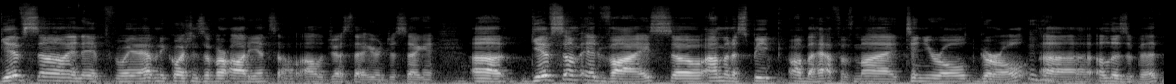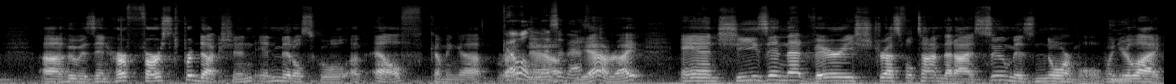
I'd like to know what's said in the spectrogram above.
give some, and if we have any questions of our audience, I'll, I'll address that here in just a second. Uh, give some advice. So I'm going to speak on behalf of my 10 year old girl, uh, Elizabeth, uh, who is in her first production in middle school of Elf coming up right Go, now. Elizabeth. Yeah, right. And she's in that very stressful time that I assume is normal when you're like,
